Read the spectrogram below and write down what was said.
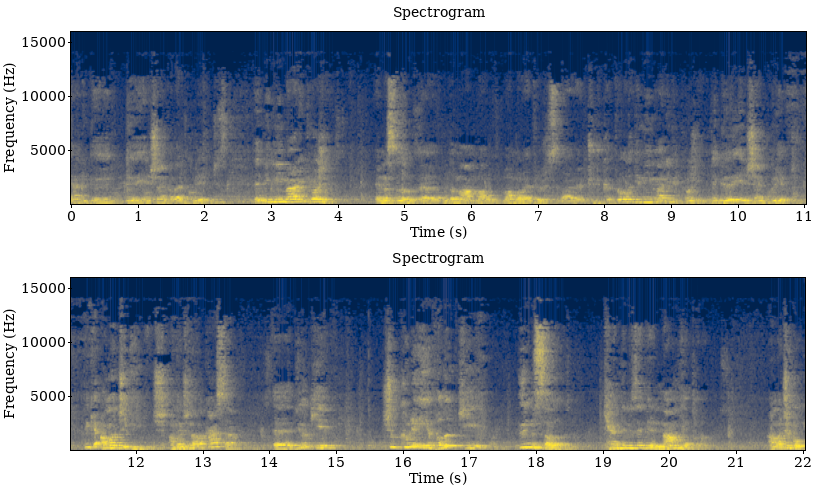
Yani göğe, göğe erişene kadar bir kule yapacağız. Ve bir mimari proje. Yani nasıl e, burada Mar Mar Marmaray projesi var ve Çocuk Köprü, orada bir mimari bir projeydi. Ve göğe erişen kule yapacağız. Peki amacı ilginç. Amacına bakarsak e, diyor ki şu kuleyi yapalım ki ün salalım. Kendimize bir nam yapalım. Amacı bu.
